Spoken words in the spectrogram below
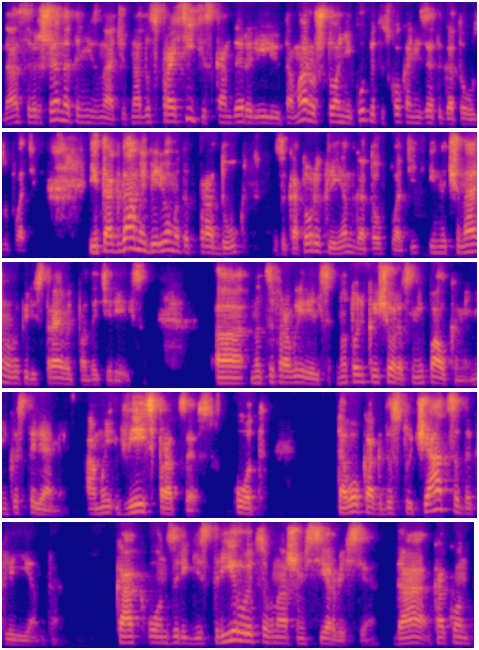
Да, совершенно это не значит. Надо спросить Искандера, Лилию и Тамару, что они купят и сколько они за это готовы заплатить. И тогда мы берем этот продукт, за который клиент готов платить, и начинаем его перестраивать под эти рельсы а, на цифровые рельсы, но только еще раз не палками, не костылями, а мы весь процесс от того, как достучаться до клиента, как он зарегистрируется в нашем сервисе, да, как он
